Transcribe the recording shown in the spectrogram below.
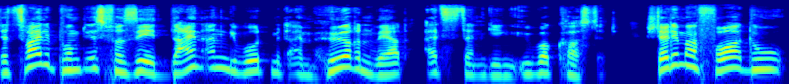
Der zweite Punkt ist, versehe dein Angebot mit einem höheren Wert, als es dein Gegenüber kostet. Stell dir mal vor, du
